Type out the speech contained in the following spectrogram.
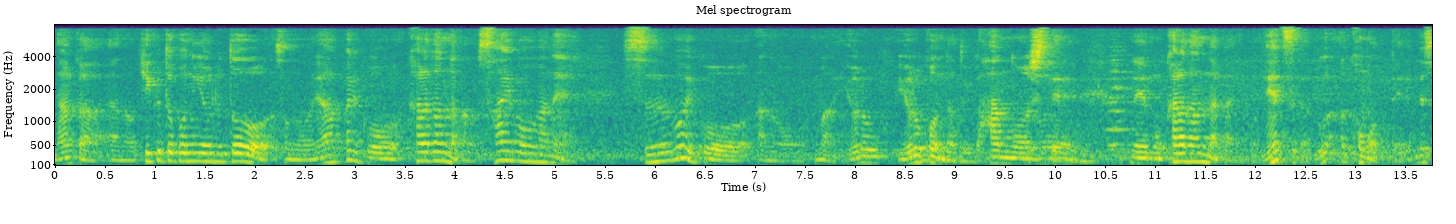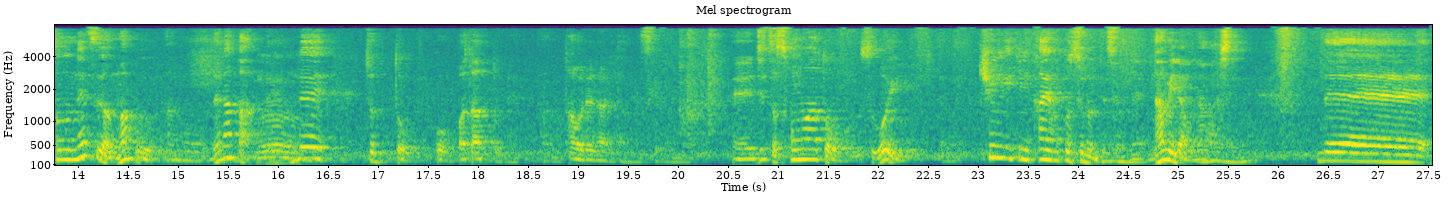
なんかあの聞くとこによるとそのやっぱりこう体の中の細胞がねすごいこうあの、まあ、よろ喜んだというか反応して、でもう体の中にこう熱がうわーこもってでその熱がうまくあの出なかった、うん。でちょっとこうバタッとねあの倒れられたんですけども、えー実はその後すごい急激に回復するんですよね。涙を流して。で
